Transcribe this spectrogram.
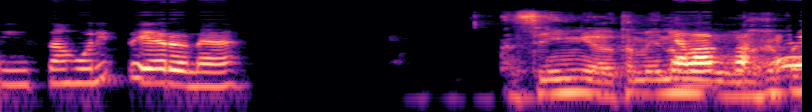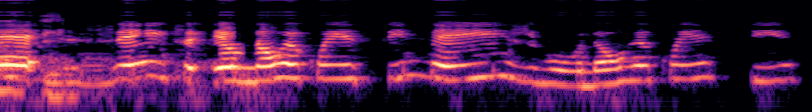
em San Junipero, né? Sim, eu também não, ela, não reconheci. É, gente, eu não reconheci mesmo, não reconheci.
